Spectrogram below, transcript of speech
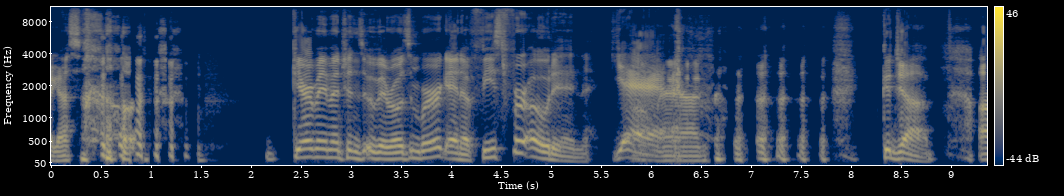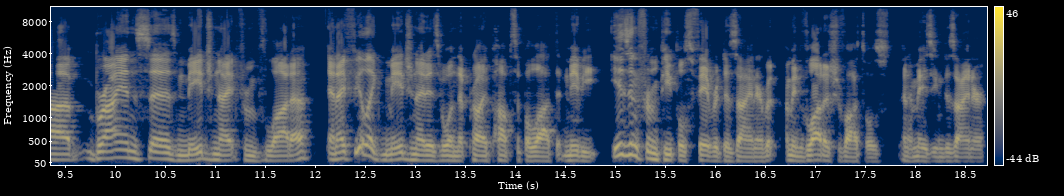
I guess. Garibay mentions Uwe Rosenberg and A Feast for Odin. Yeah. Oh, Good job. Uh, Brian says Mage Knight from Vlaada. And I feel like Mage Knight is one that probably pops up a lot that maybe isn't from people's favorite designer. But I mean, Vlaada Chvátil's an amazing designer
